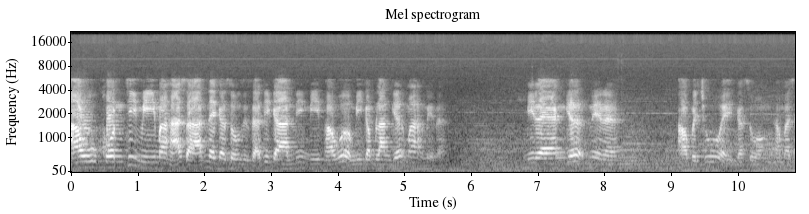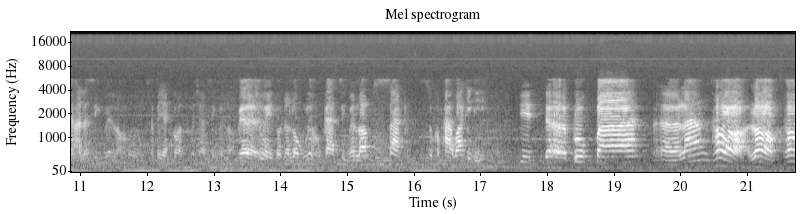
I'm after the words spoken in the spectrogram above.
เอาคนที่มีมหาศาลในกระทรวงศึกษาธิการนี่มี power มีกำลังเยอะมากนี่นะ มีแรงเยอะนี่นะ เอาไปช่วยกระทรวงธรรมชาติและสิ่งแวดล้อมอืมทรัพยากรธรรมชาติสิ่งแวดล้อมเออช่วยรณรงค์เรื่องของการสิ่งแวดล้อมสร้างสุขภาวะที่ดีที่เอ่อปลูกป่าเอ่อ ล้างท่อลอกท่อ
